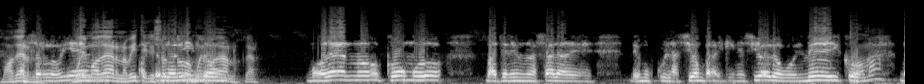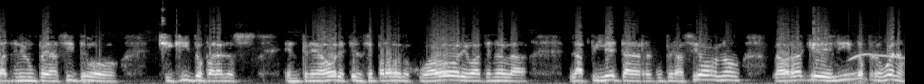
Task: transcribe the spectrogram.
moderno, bien, muy moderno, viste que son todos muy modernos, claro. moderno, cómodo, va a tener una sala de, de musculación para el kinesiólogo, el médico, va a tener un pedacito chiquito para los entrenadores, estén separados los jugadores, va a tener la, la pileta de recuperación, ¿no? La verdad que es lindo, pero bueno,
